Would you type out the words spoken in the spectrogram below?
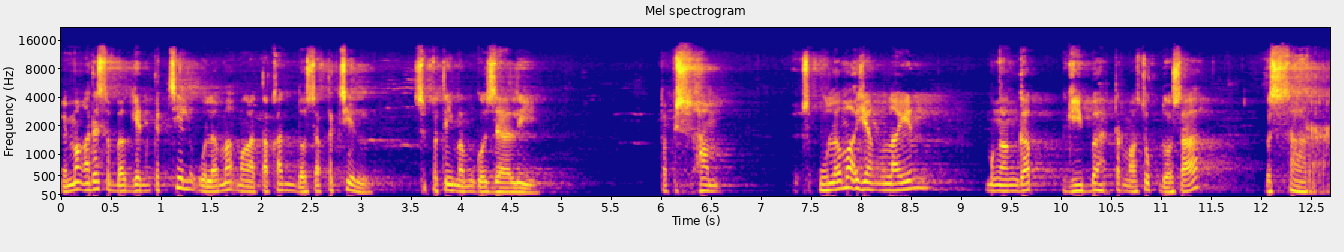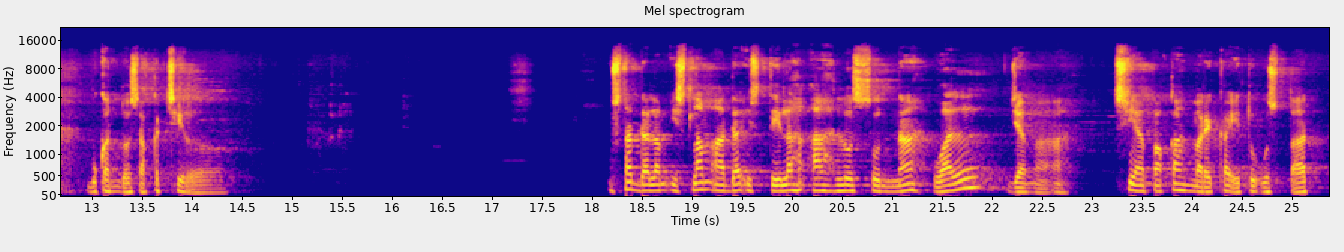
Memang ada sebagian kecil ulama mengatakan dosa kecil. Seperti Imam Ghazali. Tapi Ulama yang lain menganggap gibah termasuk dosa besar, bukan dosa kecil. Ustadz dalam Islam ada istilah ahlus sunnah wal jamaah. Siapakah mereka itu Ustadz?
